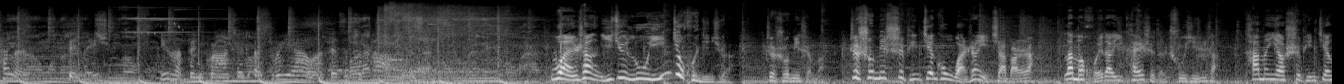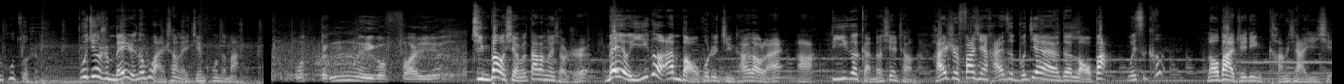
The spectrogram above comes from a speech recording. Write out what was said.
Hello, Billy. You have been granted a three-hour visitor pass. 晚上一句录音就混进去了，这说明什么？这说明视频监控晚上也下班啊。那么回到一开始的初心上，他们要视频监控做什么？不就是没人的晚上来监控的吗？我顶你个肺呀！警报响了大半个小时，没有一个安保或者警察到来啊！第一个赶到现场的还是发现孩子不见的老爸维斯克。老爸决定扛下一切，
